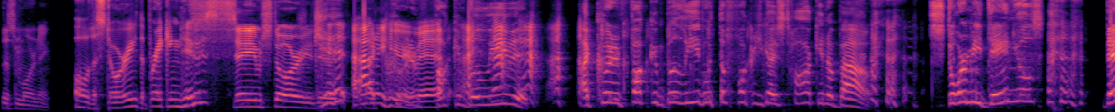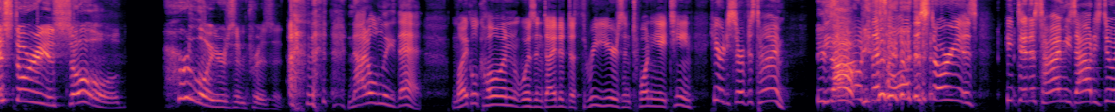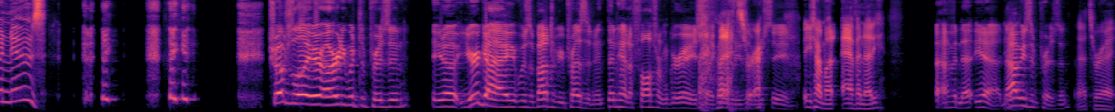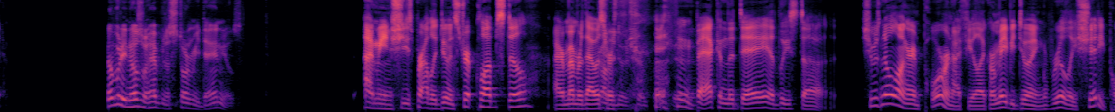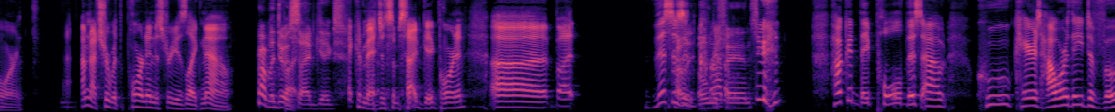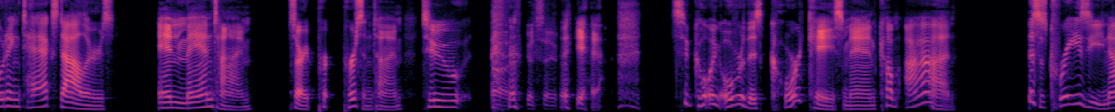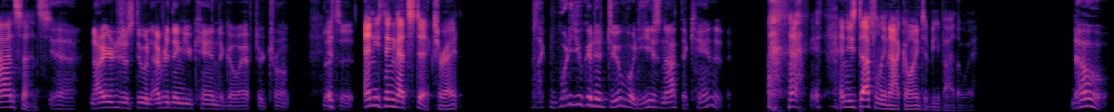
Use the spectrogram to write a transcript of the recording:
this morning. Oh, the story, the breaking news. Same story, dude. Get out I of here, couldn't man! Fucking believe it. I couldn't fucking believe what the fuck are you guys talking about? Stormy Daniels? This story is so old. Her lawyer's in prison. Not only that, Michael Cohen was indicted to three years in 2018. He already served his time. He's, out. That's how old this story is. He did his time. He's out. He's doing news. Trump's lawyer already went to prison. You know, your guy was about to be president, then had a fall from grace like nobody's ever seen. Are you talking about Avenatti? Evanet- yeah, now Yeah. he's in prison. That's right. Nobody knows what happened to Stormy Daniels. I mean, she's probably doing strip clubs still. I remember that was Probably her doing strip clubs, thing yeah. back in the day. At least, uh, she was no longer in porn. I feel like, or maybe doing really shitty porn. I'm not sure what the porn industry is like now. Probably doing side gigs. I could imagine some side gig porning. Uh, but this is incredible, dude. How could they pull this out? Who cares? How are they devoting tax dollars and man time? Sorry, per- person time to Oh, good save. yeah to going over this court case, man. Come on, this is crazy nonsense. Yeah. Now you're just doing everything you can to go after Trump. That's it. Anything that sticks, right? Like, what are you gonna do when he's not the candidate? and he's definitely not going to be, by the way. No.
